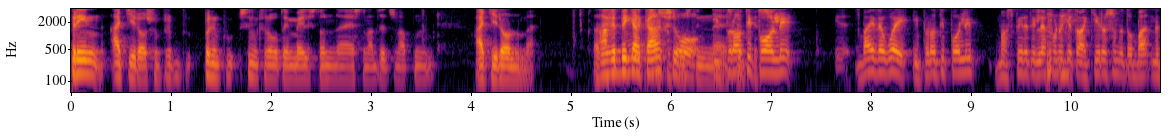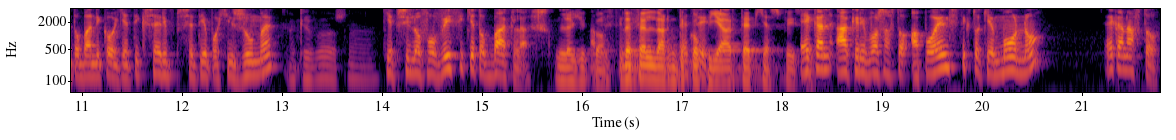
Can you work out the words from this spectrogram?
πριν ακυρώσουν, πριν, πριν που στείλουν ξέρω εγώ, το email στον, ε, στον ατζέτ να πούν ακυρώνουμε. Δηλαδή δεν Αυτή, μπήκαν θα καν σου ξέρω, εγώ, πω, στην Η ε, πρώτη στην πόλη. By the way, η πρώτη πόλη μας πήρε τηλέφωνο και το ακύρωσε με τον, πα- με τον πανικό. Γιατί ξέρει σε τι εποχή ζούμε Ακριβώς. Ναι. και ψιλοφοβήθηκε το backlash. Λογικό. αυτή τη στιγμή. Δεν θέλει αρνητικό Έτσι. PR τέτοιας φύσης. Έκανε ακριβώς αυτό. Από ένστικτο και μόνο έκανε αυτό.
